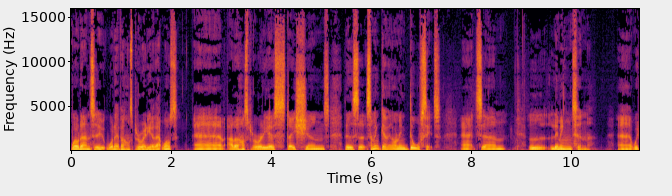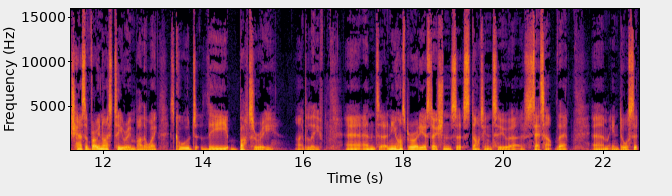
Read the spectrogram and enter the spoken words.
well done to whatever hospital radio that was. Uh, other hospital radio stations. There's uh, something going on in Dorset at um, Lymington, uh, which has a very nice tea room, by the way. It's called the Buttery, I believe. Uh, and uh, new hospital radio stations starting to uh, set up there um, in Dorset.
